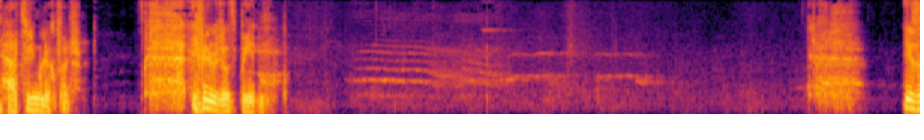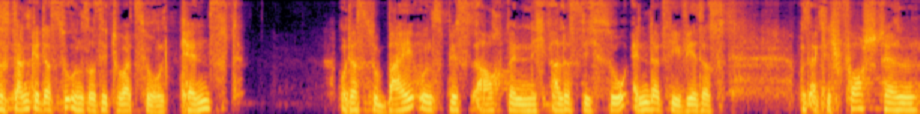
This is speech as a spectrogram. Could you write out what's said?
herzlichen Glückwunsch. Ich will mit uns beten. Jesus, danke, dass du unsere Situation kennst und dass du bei uns bist, auch wenn nicht alles sich so ändert, wie wir das uns eigentlich vorstellen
